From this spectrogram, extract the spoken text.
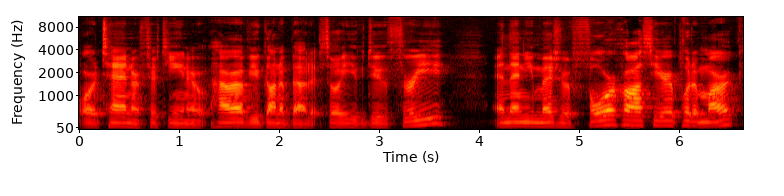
or 10 or 15 or however you've gone about it. So you do 3 and then you measure 4 across here, put a mark,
